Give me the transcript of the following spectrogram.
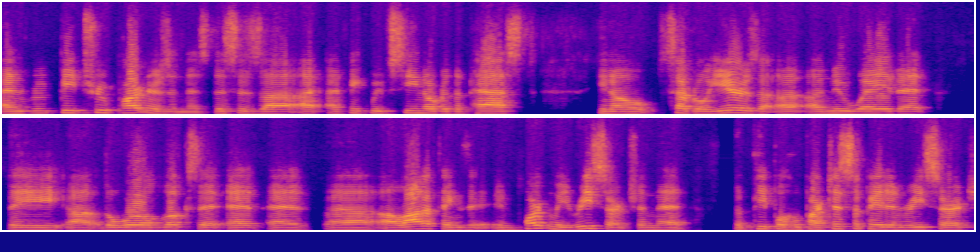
and be true partners in this. This is, uh, I, I, think we've seen over the past, you know, several years, a, a new way that the uh, the world looks at, at, at a lot of things, importantly research, and that the people who participate in research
